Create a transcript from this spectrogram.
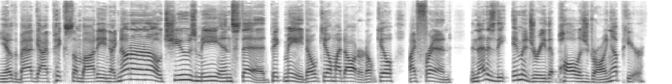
you know the bad guy picks somebody and you're like no no no no choose me instead. Pick me. Don't kill my daughter. Don't kill my friend. And that is the imagery that paul is drawing up here.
